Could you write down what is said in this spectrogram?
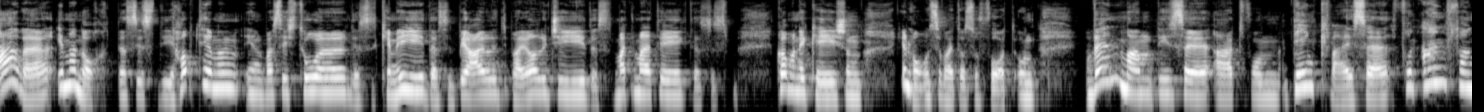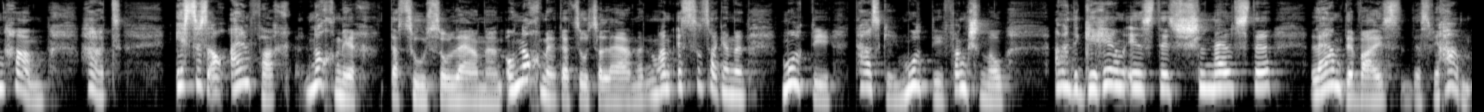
Aber immer noch, das ist die Hauptthemen, in was ich tue. Das ist Chemie, das ist Biology, das ist Mathematik, das ist Communication, you know, und so weiter und so fort. Und wenn man diese Art von Denkweise von Anfang an hat, ist es auch einfach, noch mehr dazu zu lernen und noch mehr dazu zu lernen. Man ist sozusagen ein Multitasking, Multifunctional. Aber das Gehirn ist das schnellste Lerndevice, das wir haben.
